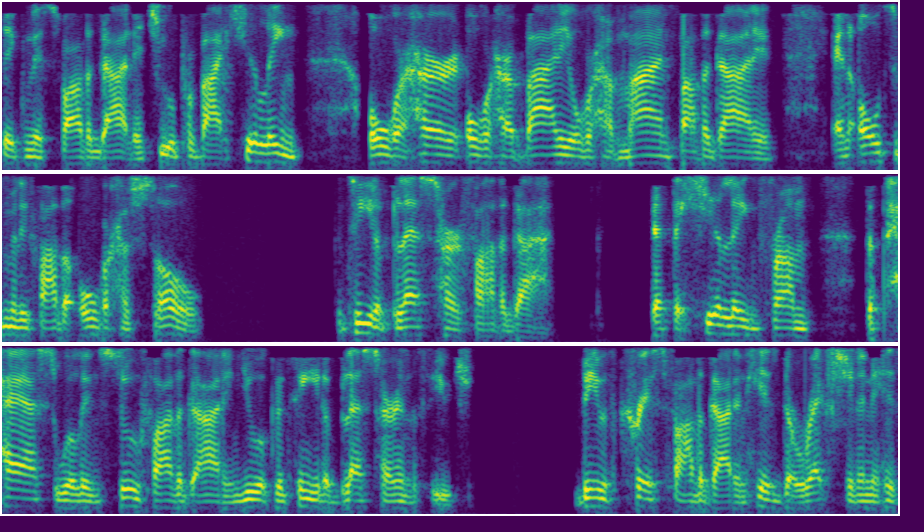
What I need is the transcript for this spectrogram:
sickness, Father God, that you will provide healing over her, over her body, over her mind, Father God, and, and ultimately, Father, over her soul. Continue to bless her, Father God, that the healing from the past will ensue, Father God, and you will continue to bless her in the future. Be with Chris, Father God, in his direction and his,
